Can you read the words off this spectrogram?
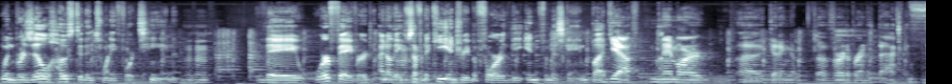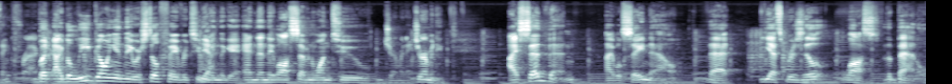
when Brazil hosted in 2014, they were favored. I know they suffered a key injury before the infamous game, but yeah, Neymar uh, getting a, a vertebra in his back. I think fractured. but I believe going in they were still favored to Yeah. win the game, and then they lost 7-1 to Germany. Germany. I said then, I will say now that yes, Brazil lost the battle,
